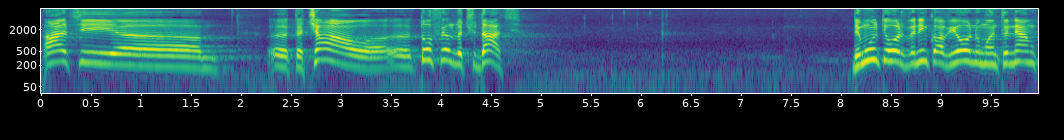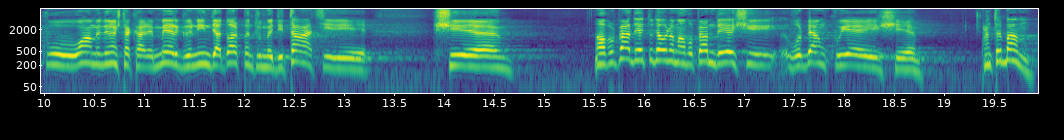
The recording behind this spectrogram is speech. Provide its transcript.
alții uh, uh tăceau, uh, tot felul de ciudați. De multe ori venind cu avionul, mă întâlneam cu oameni din ăștia care merg în India doar pentru meditații și uh, m-am apropiat de ei, totdeauna mă apropiam de ei și vorbeam cu ei și întrebam,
